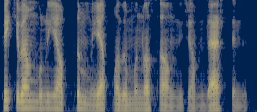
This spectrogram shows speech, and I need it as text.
Peki ben bunu yaptım mı, yapmadım mı nasıl anlayacağım derseniz,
